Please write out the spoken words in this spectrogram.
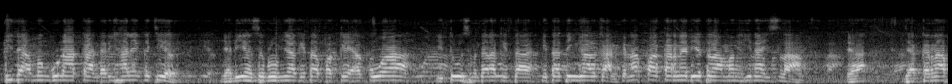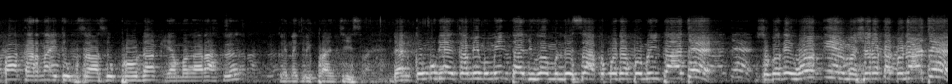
tidak menggunakan dari hal yang kecil. Jadi yang sebelumnya kita pakai aqua itu sementara kita kita tinggalkan. Kenapa? Karena dia telah menghina Islam. Ya. Ya kenapa? Karena itu salah satu produk yang mengarah ke ke negeri Prancis. Dan kemudian kami meminta juga mendesak kepada pemerintah Aceh sebagai wakil masyarakat Banda Aceh.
